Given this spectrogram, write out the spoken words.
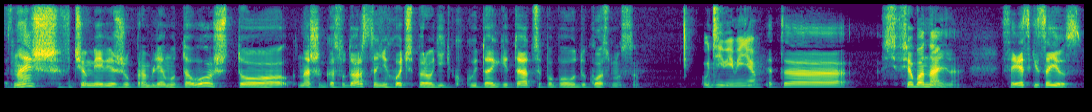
Знаешь, в чем я вижу проблему того, что наше государство не хочет проводить какую-то агитацию по поводу космоса? Удиви меня. Это все банально. Советский Союз.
